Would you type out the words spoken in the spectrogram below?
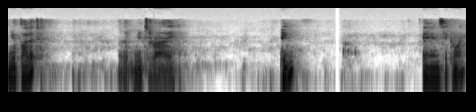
new palette. Let me try pink. And second one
